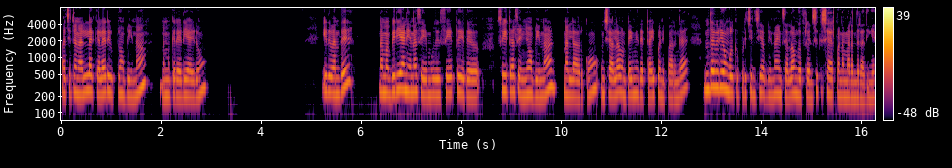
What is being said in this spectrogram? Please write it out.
வச்சுட்டு நல்லா கிளறி விட்டோம் அப்படின்னா நமக்கு ரெடி ஆகிடும் இது வந்து நம்ம பிரியாணி என்ன செய்யும்போது சேர்த்து இதை ஸ்வீட்டாக செஞ்சோம் அப்படின்னா நல்லாயிருக்கும். இன்ஷால்லாம் ஒன் டைம் இதை ட்ரை பண்ணி பாருங்கள் இந்த வீடியோ உங்களுக்கு பிடிச்சிருந்துச்சி அப்படின்னா இன்ஷால்லாம் உங்கள் ஃப்ரெண்ட்ஸுக்கு ஷேர் பண்ண மறந்துடாதீங்க.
